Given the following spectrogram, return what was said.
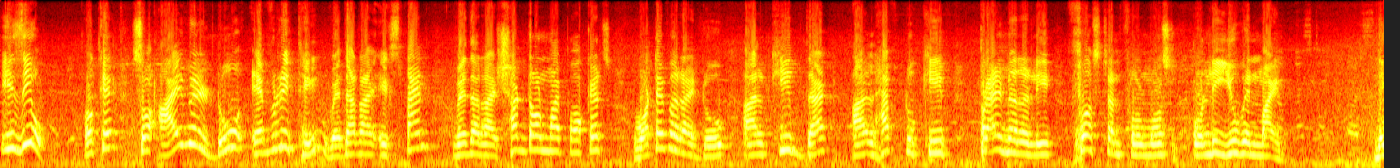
is you okay? So i will do everything whether i expand whether i shut down my pockets whatever i do i'll keep that i'll have to keep primarily first and foremost only you in mind. The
